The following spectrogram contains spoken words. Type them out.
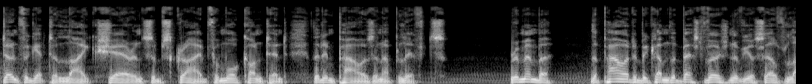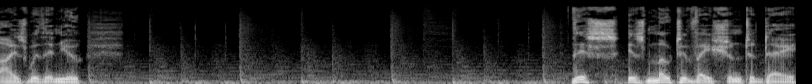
Don't forget to like, share and subscribe for more content that empowers and uplifts. Remember, the power to become the best version of yourself lies within you. This is Motivation Today.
